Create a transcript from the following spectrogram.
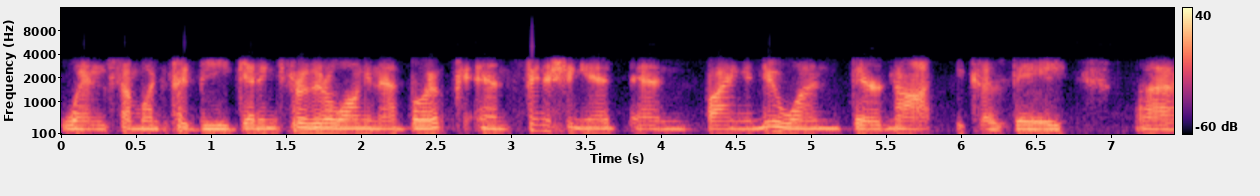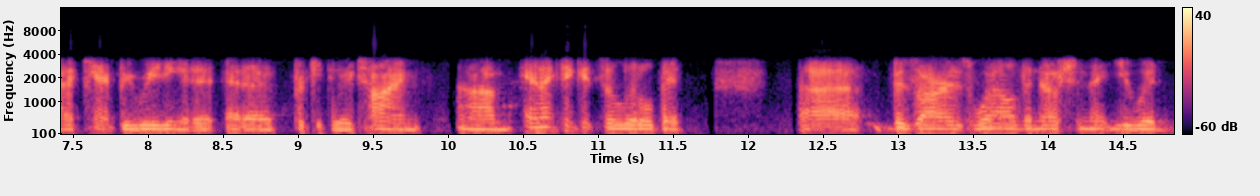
when someone could be getting further along in that book and finishing it and buying a new one, they're not because they uh, can't be reading it at, at a particular time. Um, and I think it's a little bit uh, bizarre as well, the notion that you would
